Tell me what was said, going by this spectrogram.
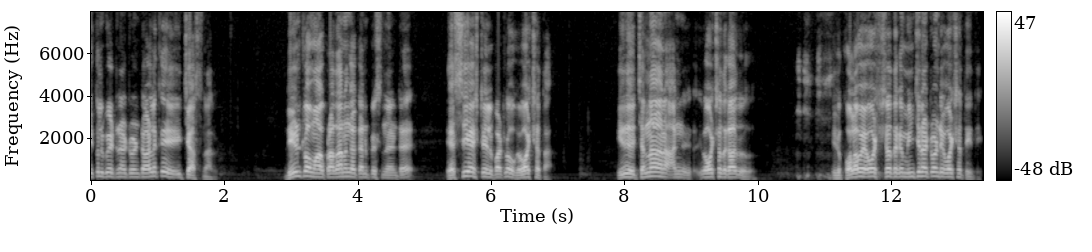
టిక్కులు పెట్టినటువంటి వాళ్ళకి ఇచ్చేస్తున్నారు. దీంట్లో మాకు ప్రధానంగా కనిపిస్తుంది అంటే ఎస్సీ ఎస్టీల పట్ల ఒక వివక్షత. ఇది చిన్న వివక్షత కాదు. ఇది కుల వివక్షతకు మించినటువంటి వివక్షత ఇది.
